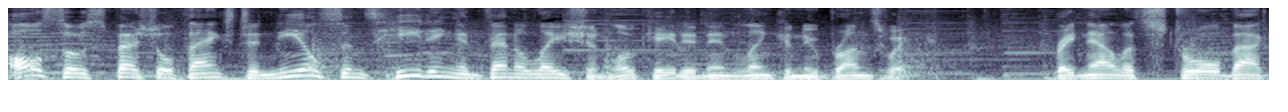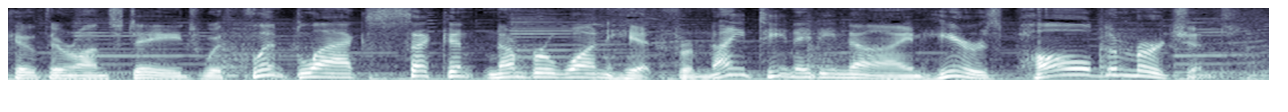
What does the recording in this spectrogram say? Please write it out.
Also, special thanks to Nielsen's Heating and Ventilation, located in Lincoln, New Brunswick. Right now, let's stroll back out there on stage with Clint Black's second number one hit from 1989. Here's Paul DeMerchant.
